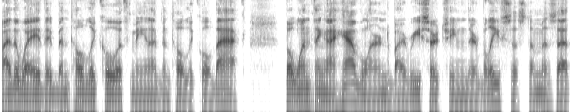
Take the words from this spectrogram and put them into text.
by the way, they've been totally cool with me and I've been totally cool back. But one thing I have learned by researching their belief system is that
